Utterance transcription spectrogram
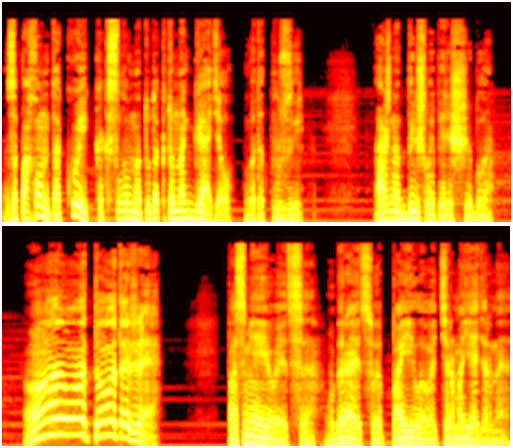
Запахон такой, как словно туда кто нагадил, в этот пузырь. Аж на дышло перешибло. «О, вот то-то же!» Посмеивается, убирает свое поилово термоядерное.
